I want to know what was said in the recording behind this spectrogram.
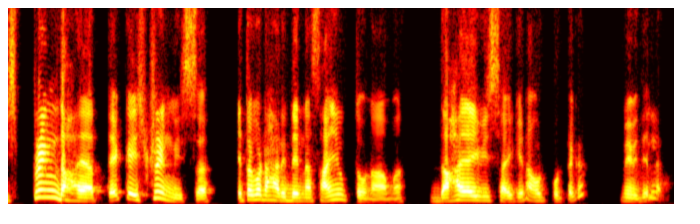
string 10ත් එක්ක string 20. එතකොට හරි දෙන්න සංයුක්ත වුණාම 10යි 20යි කියන output එක මේ විදිහට ලැබෙනවා.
